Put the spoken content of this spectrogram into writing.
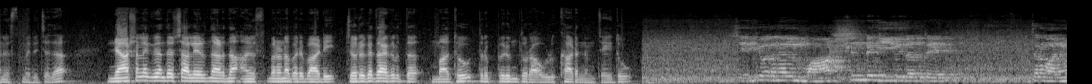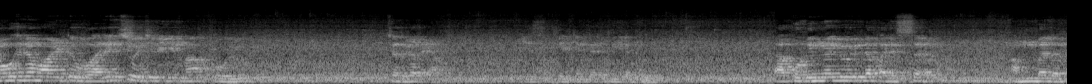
അനുസ്മരിച്ചത്. നാഷണൽ ഗ്രന്ഥശാലയിൽ നടന്ന അനുസ്മരണ പരിപാടി ചെറുകഥാകൃത്ത് മധു തൃപ്പുരുംതുറ ഉദ്ഘാടനം ചെയ്തു. ശരിക്കും പറഞ്ഞാൽ മാഷിന്റെ ജീവിതത്തെ ഇത്ര മനോഹരമായിട്ട് വരച്ചു വച്ചിരിക്കുന്ന ഒരു ചെറുകഥയാണ് ഈ സബ്ജക്റ്റിന്റെ നീലക്കുഴി ആ കൊടുങ്ങല്ലൂരിന്റെ പരിസരം അമ്പലം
